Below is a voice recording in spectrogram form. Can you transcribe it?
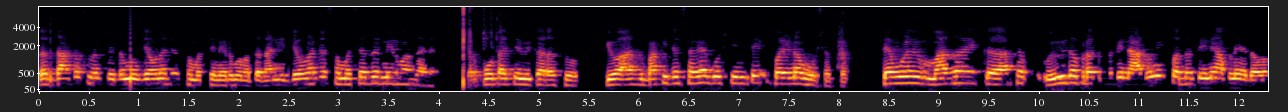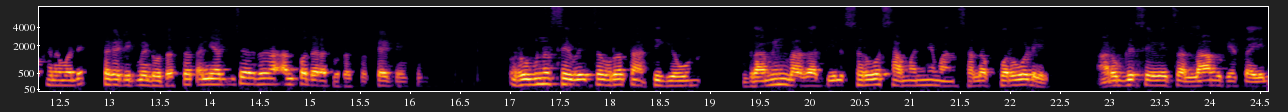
जर दातच नसले तर मग जेवणाच्या समस्या निर्माण होतात. आणि जेवणाच्या समस्या जर निर्माण झाल्या तर पोटाचे विकार असो किंवा बाकीच्या सगळ्या गोष्टींचे परिणाम होऊ शकतात. त्यामुळे माझा एक अशा विविध पद्धतीने आधुनिक पद्धतीने आपल्या या दवाखान्यामध्ये सगळ्या ट्रीटमेंट होत असतात आणि अतिशय अल्प दरात होत असतात. काही टेन्शन रुग्णसेवेचं व्रत हाती घेऊन ग्रामीण भागातील सर्वसामान्य माणसाला परवडेल आरोग्य सेवेचा लाभ घेता येईल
